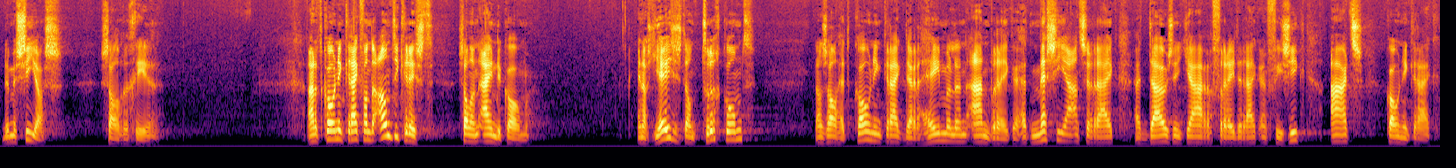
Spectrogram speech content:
De Messias zal regeren. Aan het koninkrijk van de Antichrist zal een einde komen. En als Jezus dan terugkomt, dan zal het koninkrijk der hemelen aanbreken. Het Messiaanse rijk, het duizendjarig vrederijk, een fysiek aards koninkrijk.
